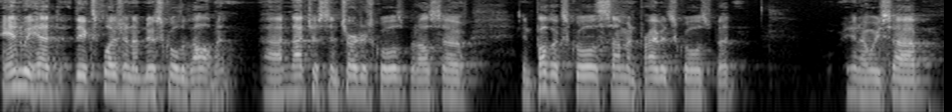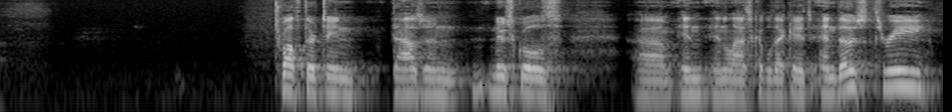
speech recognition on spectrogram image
and we had the explosion of new school development, uh, not just in charter schools, but also in public schools, some in private schools. But, you know, we saw 12, 13,000 new schools um, in in the last couple decades, and those three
